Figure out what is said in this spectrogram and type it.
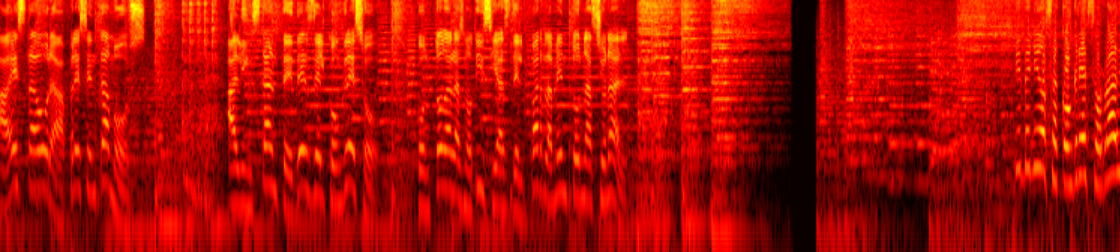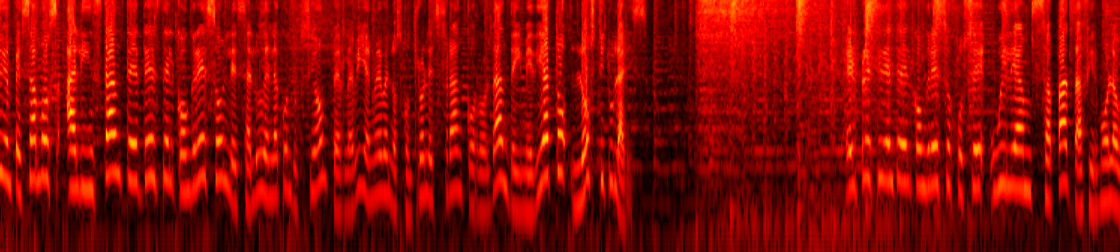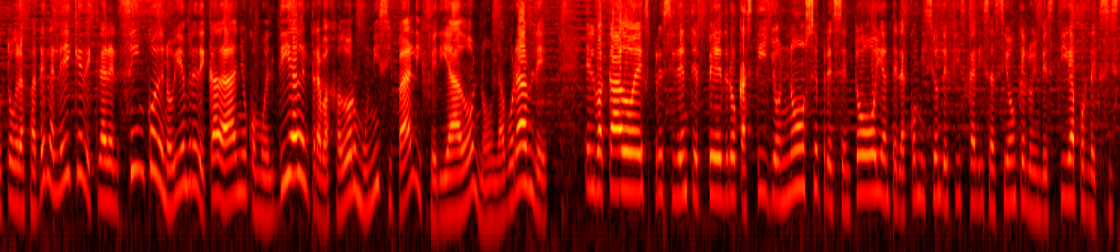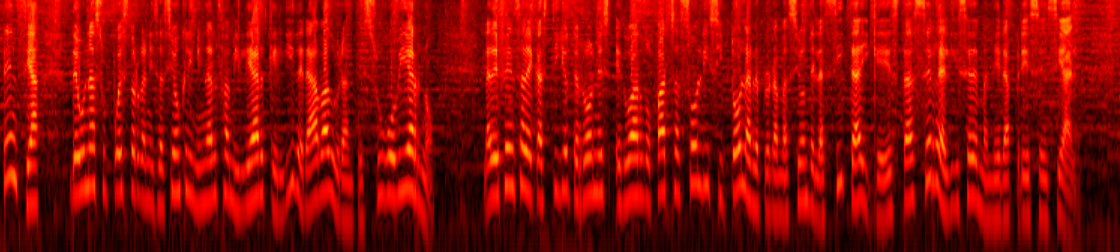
A esta hora presentamos Al Instante desde el Congreso, con todas las noticias del Parlamento Nacional. Bienvenidos a Congreso Radio. Empezamos al instante desde el Congreso. Les saluda en la conducción Perla Villanueva en los controles Franco Roldán. De inmediato, los titulares. El presidente del Congreso, José William Zapata, firmó la autógrafa de la ley que declara el 5 de noviembre de cada año como el Día del Trabajador Municipal y feriado no laborable. El vacado expresidente Pedro Castillo no se presentó hoy ante la Comisión de Fiscalización que lo investiga por la existencia de una supuesta organización criminal familiar que lideraba durante su gobierno. La defensa de Castillo Terrones, Eduardo Pacha, solicitó la reprogramación de la cita y que ésta se realice de manera presencial.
